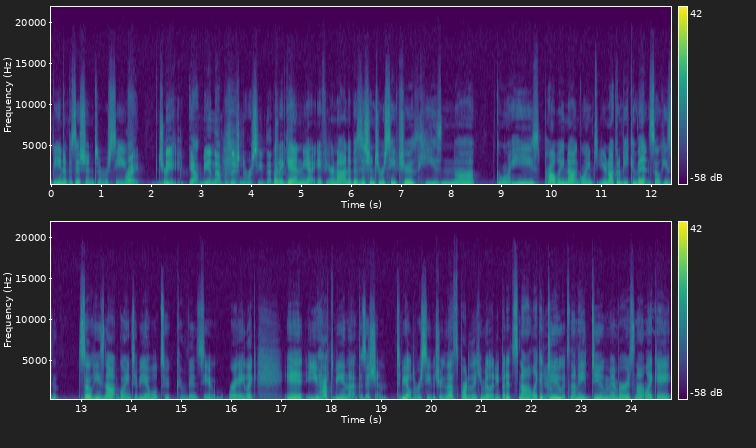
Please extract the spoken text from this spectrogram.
be in a position to receive right truth. be yeah be in that position to receive that But truth. again, yeah, if you're not in a position to receive truth, he's not going. He's probably not going to. You're not going to be convinced. So he's so he's not going to be able to convince you, right? Like it. You have to be in that position to be able to receive the truth, and that's part of the humility. But it's not like a Yeah. do. It's not a do. Remember, it's not like a.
